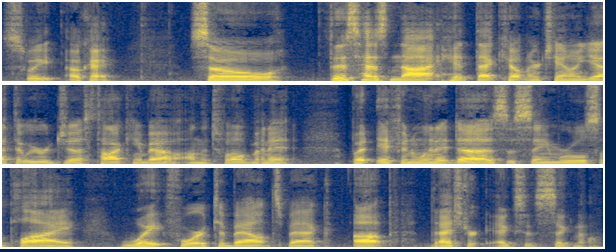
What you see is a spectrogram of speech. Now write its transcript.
Sweet. Okay. So this has not hit that Keltner channel yet that we were just talking about on the 12 minute. But if and when it does, the same rules apply. Wait for it to bounce back up. That's your exit signal.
